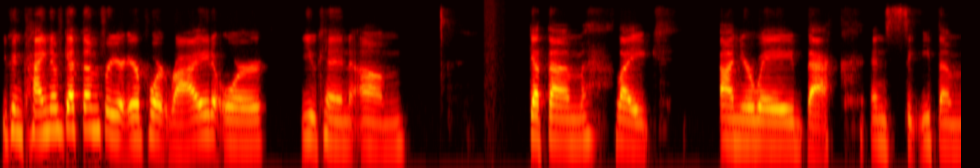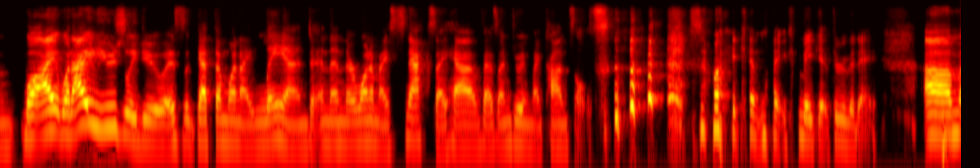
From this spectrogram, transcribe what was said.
you can kind of get them for your airport ride or you can um get them like on your way back and eat them. Well, I what I usually do is get them when I land, and then they're one of my snacks I have as I'm doing my consults. so I can like make it through the day. Um,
